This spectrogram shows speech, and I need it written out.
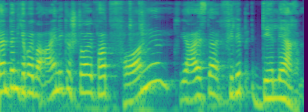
Dann bin ich aber über eine gestolpert von, wie heißt er, Philippe Delerme.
